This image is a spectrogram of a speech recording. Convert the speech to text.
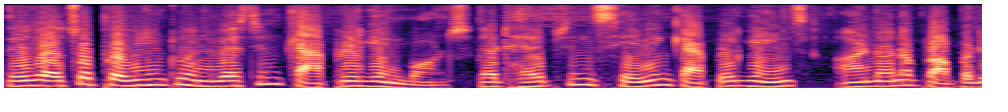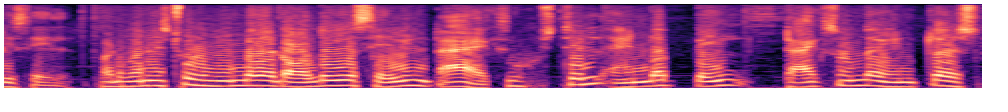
There is also provision to invest in capital gain bonds that helps in saving capital gains earned on a property sale. But one has to remember that although you're saving tax, you still end up paying tax on the interest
